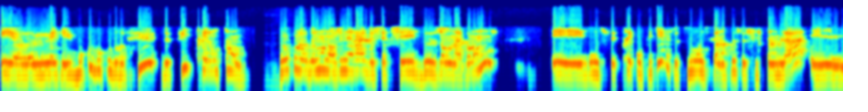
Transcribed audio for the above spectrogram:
et, euh, mais il y a eu beaucoup, beaucoup de refus depuis très longtemps. Mmh. Donc on leur demande en général de chercher deux ans en avance, Et donc c'est très compliqué parce que tout le monde fait un peu ce système-là. Et,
